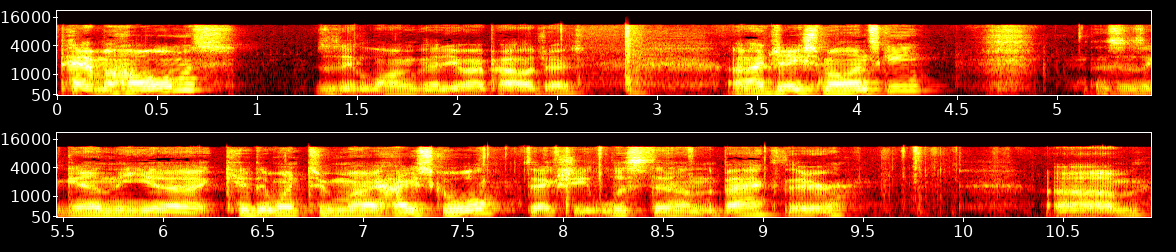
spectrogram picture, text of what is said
Pat Mahomes. This is a long video, I apologize. Uh, Jake Smolinski. This is again the kid that went to my high school. It's actually listed on the back there. Um,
